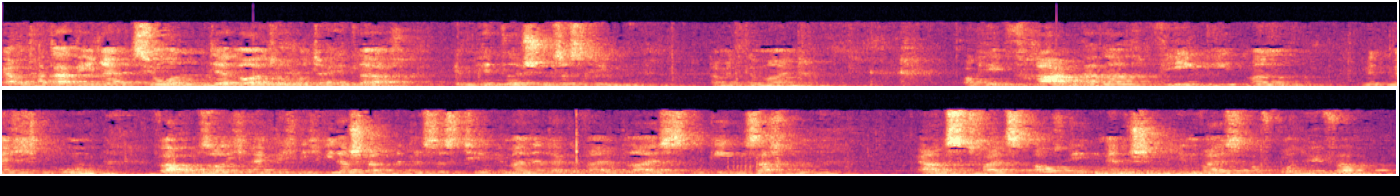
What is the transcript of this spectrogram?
ja, und hat da die Reaktion der Leute unter Hitler im hitlerischen System damit gemeint. Okay, Fragen danach, wie geht man mit Mächten um? Warum soll ich eigentlich nicht Widerstand mittels systemimmanenter Gewalt leisten gegen Sachen, ernstfalls auch gegen Menschen? Hinweis auf Bonhoeffer.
